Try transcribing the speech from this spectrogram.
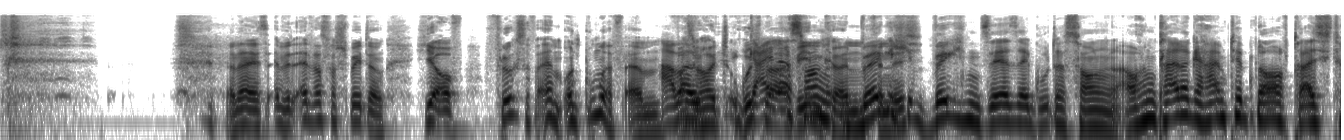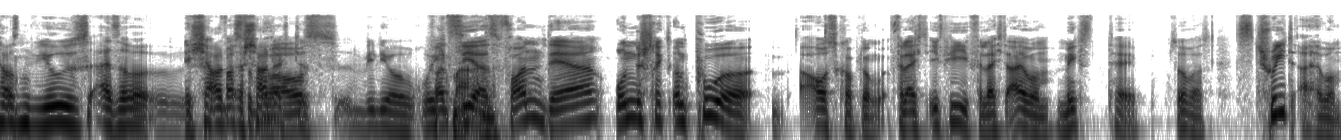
Nein, jetzt mit etwas Verspätung. Hier auf Flux FM und Boom FM. Aber was wir heute ruhig mal erwähnen Song, können, wirklich, ich. wirklich ein sehr, sehr guter Song. Auch ein kleiner Geheimtipp noch, 30.000 Views. Also Ich schaut, was schaut euch das Video ruhig Von mal Cias, an. von der Ungestrickt und Pur Auskopplung. Vielleicht EP, vielleicht Album, Mixtape, sowas. Street-Album.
